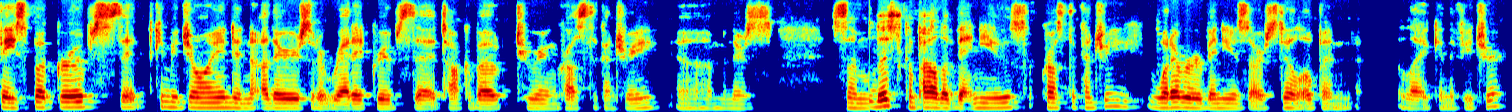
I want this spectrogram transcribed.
Facebook groups that can be joined and other sort of Reddit groups that talk about touring across the country. Um, and there's some lists compiled of venues across the country, whatever venues are still open, like in the future.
